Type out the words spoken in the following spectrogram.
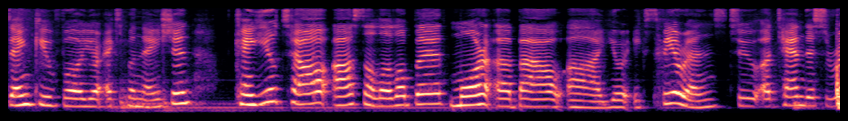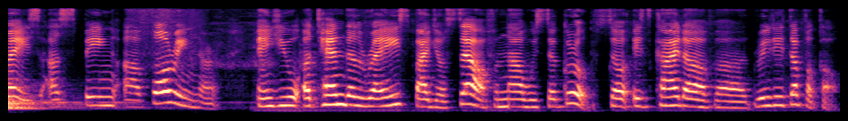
thank you for your explanation can you tell us a little bit more about uh, your experience to attend this race as being a foreigner? And you attend the race by yourself, not with the group. So it's kind of uh, really difficult.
